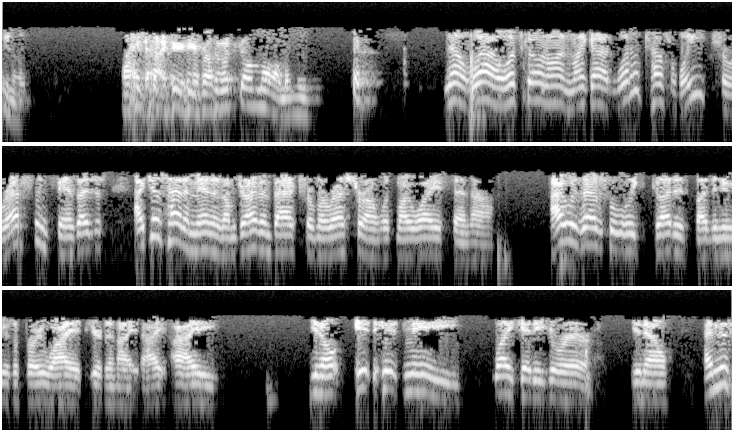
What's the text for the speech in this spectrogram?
in? I, I hear you, brother. What's going on? No, wow, what's going on? My God, what a tough week for wrestling fans. I just I just had a minute. I'm driving back from a restaurant with my wife, and uh, I was absolutely gutted by the news of Bray Wyatt here tonight. I I, you know, it hit me like Eddie Guerrero. You know, and this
